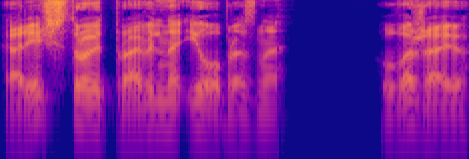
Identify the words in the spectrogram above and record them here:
а речь строит правильно и образно. Уважаю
